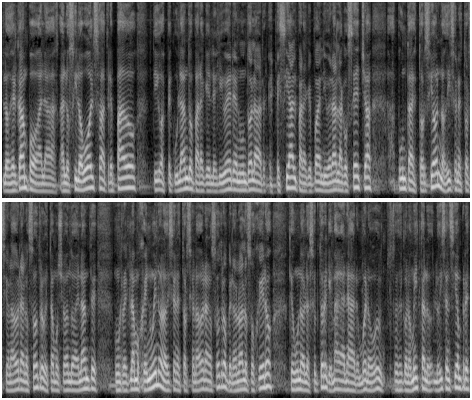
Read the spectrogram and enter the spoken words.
los del campo a, a los hilo bolsa, trepados, digo, especulando para que les liberen un dólar especial, para que puedan liberar la cosecha, a punta de extorsión, nos dicen extorsionadora a nosotros, que estamos llevando adelante un reclamo genuino, nos dicen extorsionadora a nosotros, pero no a los ojeros, que es uno de los sectores que más ganaron. Bueno, vos sos economista, lo dicen siempre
